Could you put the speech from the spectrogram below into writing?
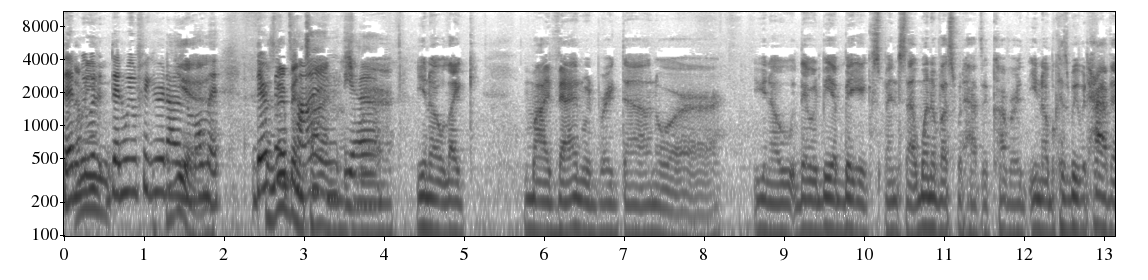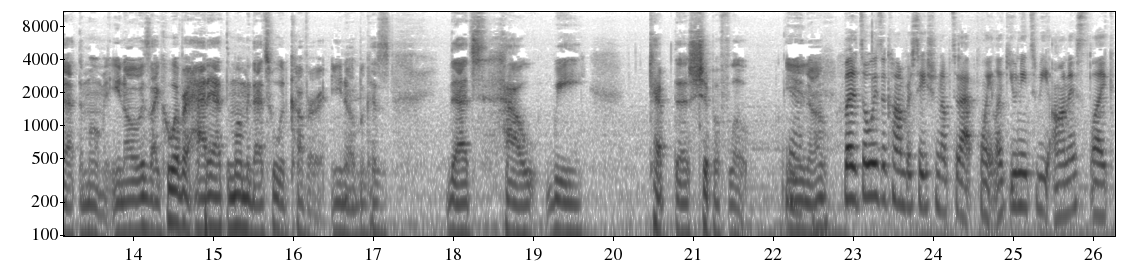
then I we mean, would then we would figure it out yeah. in the moment. There have been, been times, times, yeah, where, you know, like my van would break down or you know there would be a big expense that one of us would have to cover you know because we would have it at the moment you know? It was like whoever had it at the moment that's who would cover it you know because that's how we kept the ship afloat yeah. you know? But it's always a conversation up to that point like you need to be honest like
